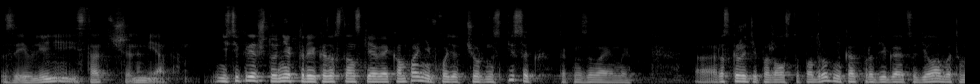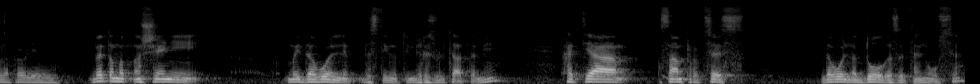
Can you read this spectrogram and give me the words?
заявление и стать членом ИАТА. Не секрет, что некоторые казахстанские авиакомпании входят в черный список, так называемый. А, расскажите, пожалуйста, подробнее, как продвигаются дела в этом направлении. В этом отношении мы довольны достигнутыми результатами, хотя сам процесс довольно долго затянулся.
